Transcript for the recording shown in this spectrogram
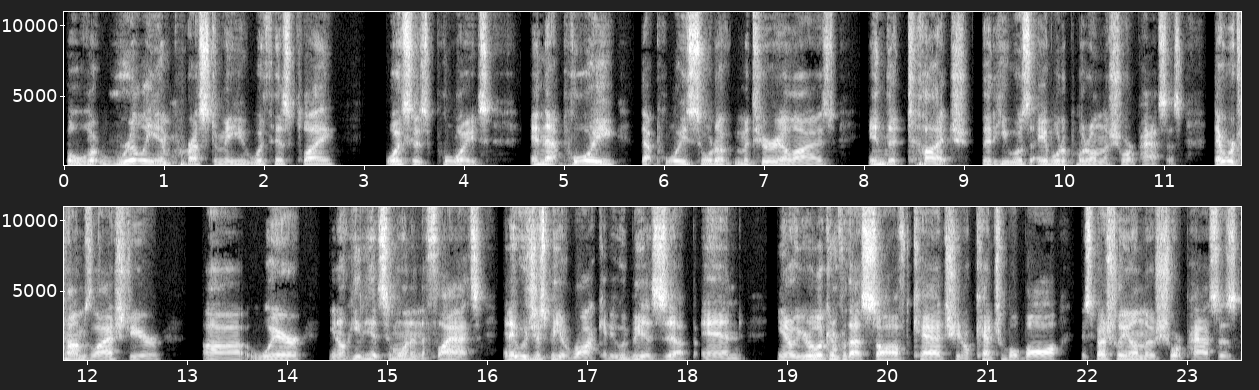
But what really impressed me with his play was his poise, and that poise, that poise sort of materialized in the touch that he was able to put on the short passes. There were times last year uh, where you know he'd hit someone in the flats and it would just be a rocket. It would be a zip. And, you know, you're looking for that soft catch, you know, catchable ball, especially on those short passes.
